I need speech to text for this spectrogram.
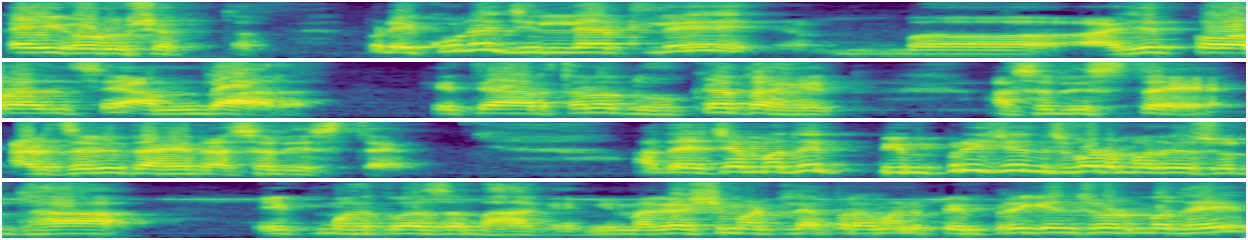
काही घडू शकतं. पण एकूणच जिल्ह्यातले ब- अजित पवारांचे आमदार हे त्या अर्थानं धोक्यात आहेत असं दिसतंय अडचणीत आहेत असं दिसतंय. आता याच्यामध्ये पिंपरी चिंचवडमध्ये सुद्धा एक महत्त्वाचा भाग आहे. मी मगाशी म्हटल्याप्रमाणे पिंपरी चिंचवडमध्ये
